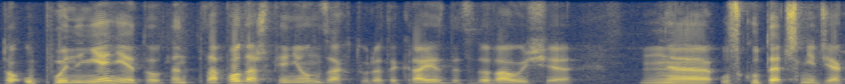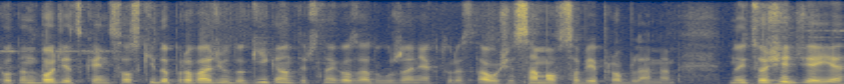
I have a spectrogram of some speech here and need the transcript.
to upłynnienie, to, ten, ta podaż pieniądza, które te kraje zdecydowały się E, uskutecznić jako ten bodziec keńsowski doprowadził do gigantycznego zadłużenia, które stało się samo w sobie problemem. No i co się dzieje?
